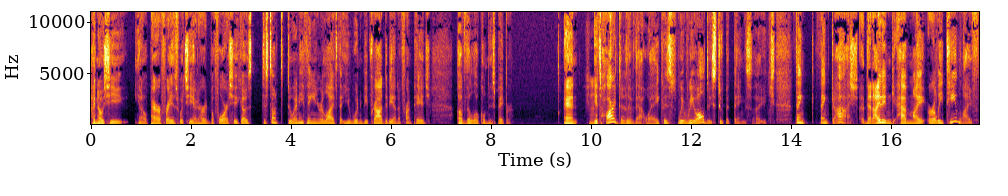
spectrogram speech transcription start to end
I know she you know, paraphrase what she had heard before. She goes, just don't do anything in your life that you wouldn't be proud to be on the front page of the local newspaper. And hmm. it's hard to yeah. live that way because we, we all do stupid things. I thank thank gosh that I didn't have my early teen life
